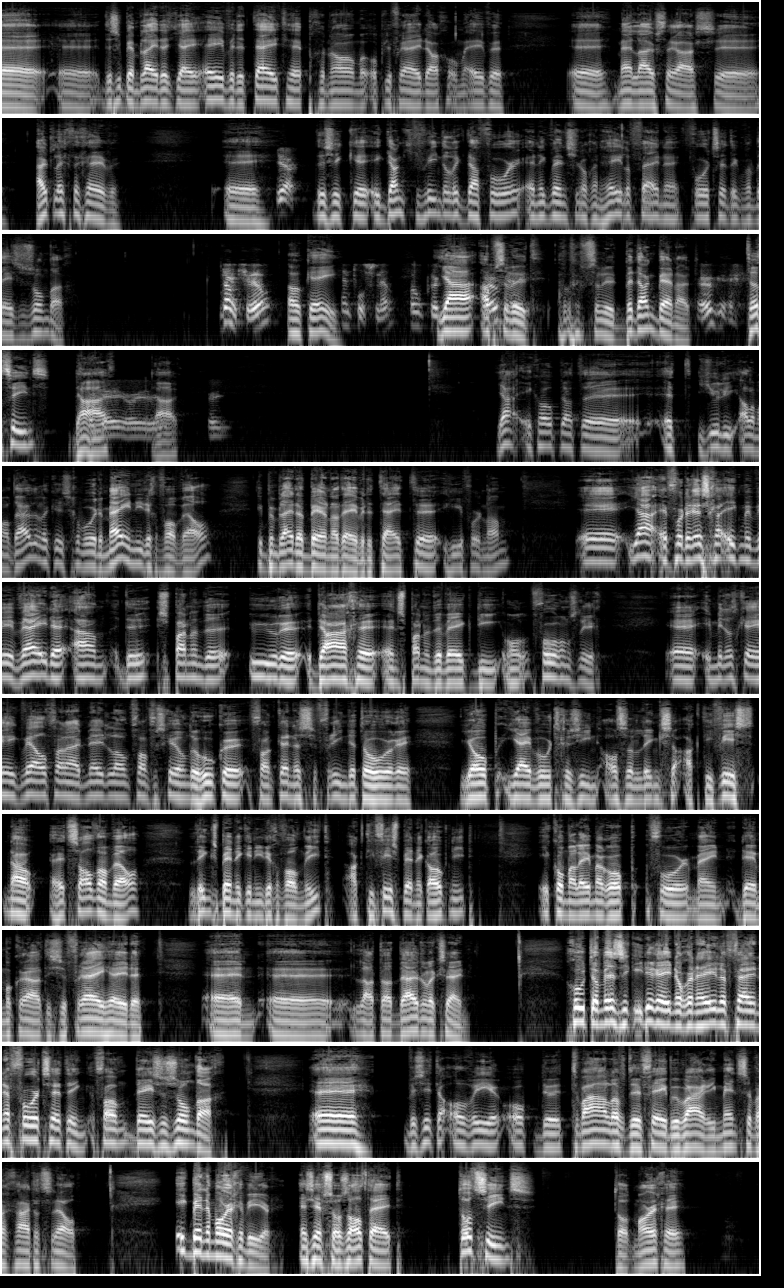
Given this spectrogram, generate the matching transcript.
dus ik ben blij dat jij even de tijd hebt genomen op je vrijdag om even mijn luisteraars uitleg te geven. ja. Dus ik, ik dank je vriendelijk daarvoor en ik wens je nog een hele fijne voortzetting van deze zondag. Dankjewel. Oké. En tot snel. Ja, absoluut. absoluut. Bedankt Bernard. Oké. Tot ziens. Dag. Dag. Ja, ik hoop dat uh, het jullie allemaal duidelijk is geworden. Mij in ieder geval wel. Ik ben blij dat Bernard even de tijd uh, hiervoor nam. Uh, ja, en voor de rest ga ik me weer wijden aan de spannende uren, dagen en spannende week die voor ons ligt. Uh, inmiddels kreeg ik wel vanuit Nederland van verschillende hoeken van kennissen, vrienden te horen. Joop, jij wordt gezien als een linkse activist. Nou, het zal dan wel. Links ben ik in ieder geval niet. Activist ben ik ook niet. Ik kom alleen maar op voor mijn democratische vrijheden. En uh, laat dat duidelijk zijn. Goed, dan wens ik iedereen nog een hele fijne voortzetting van deze zondag. Uh, we zitten alweer op de 12e februari. Mensen, waar gaat het snel? Ik ben er morgen weer en zeg zoals altijd: tot ziens, tot morgen.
